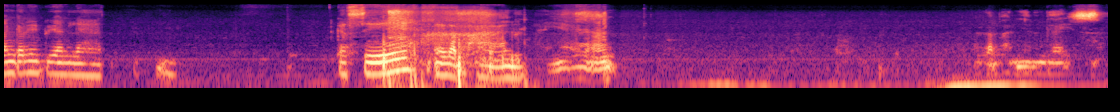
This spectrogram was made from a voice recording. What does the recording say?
Tanggalin ko yan lahat. Hmm. Kasi, lalabhan. Ayan. Lalabhan yan guys.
